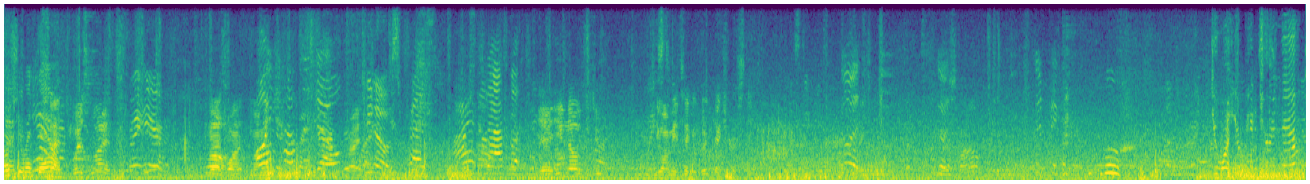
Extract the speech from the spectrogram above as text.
Oh, she went down. Where's Wyatt? Right here. You guys want, you All want you have to do right? He knows. is press that button. Yeah, you know, did you, You want me to take a good picture or Steve? Good. Good. smile? Good picture. Do you want your picture in there?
